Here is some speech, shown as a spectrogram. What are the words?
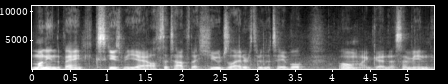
Money in the Bank, excuse me, yeah, off the top of the huge ladder through the table. Oh my goodness! I mean,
